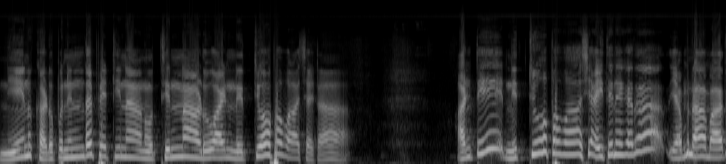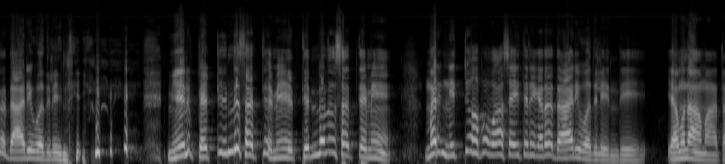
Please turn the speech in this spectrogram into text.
నేను కడుపు నిండా పెట్టినాను. తిన్నాడు. ఆయన నిత్యోపవాసట. అంటే నిత్యోపవాసి అయితేనే కదా యమునా మాత దారి వదిలింది. నేను పెట్టింది సత్యమే తిన్నది సత్యమే. మరి నిత్యోపవాస అయితేనే కదా దారి వదిలింది యమునామాత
